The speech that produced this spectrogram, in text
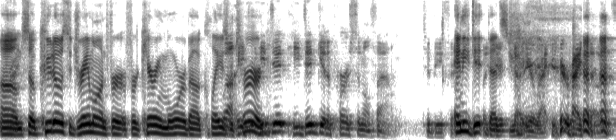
Um, so kudos to Draymond for for caring more about Klay's Well, return. he did. He did get a personal foul. To be fair, And he did- But that's you're, true. no, you're right. You're right though. It's,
